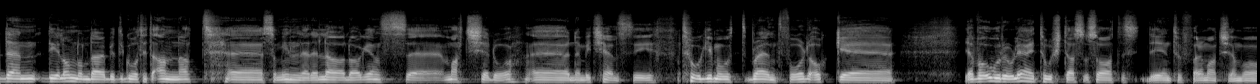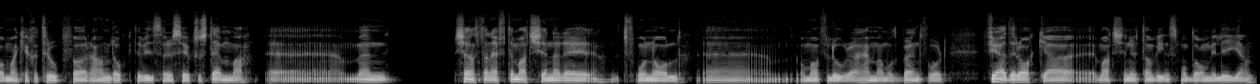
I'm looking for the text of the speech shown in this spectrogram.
den, det London-derbyt och går till ett annat eh, som inledde lördagens eh, matcher då. Eh, när mitt Chelsea tog emot Brentford och eh, jag var orolig här i torsdags och sa att det- det är en tuffare match än vad man kanske tror på förhand och det visade sig också stämma. Eh, men känslan efter matchen när det är 2-0 eh, och man förlorar hemma mot Brentford. Fjärde raka eh, matchen utan vinst mot dem i ligan.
